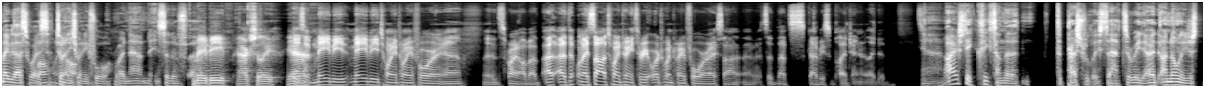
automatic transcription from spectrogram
Maybe that's why it's Well, you know- 2024 right now instead of uh, Maybe, actually. They Yeah. said maybe maybe 2024. Yeah, it's probably all about. I, I th- when I saw 2023 or 2024, I saw uh, I said that's got to be supply chain related. Yeah, I actually clicked on the the press release. I had to read it. I, I normally just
